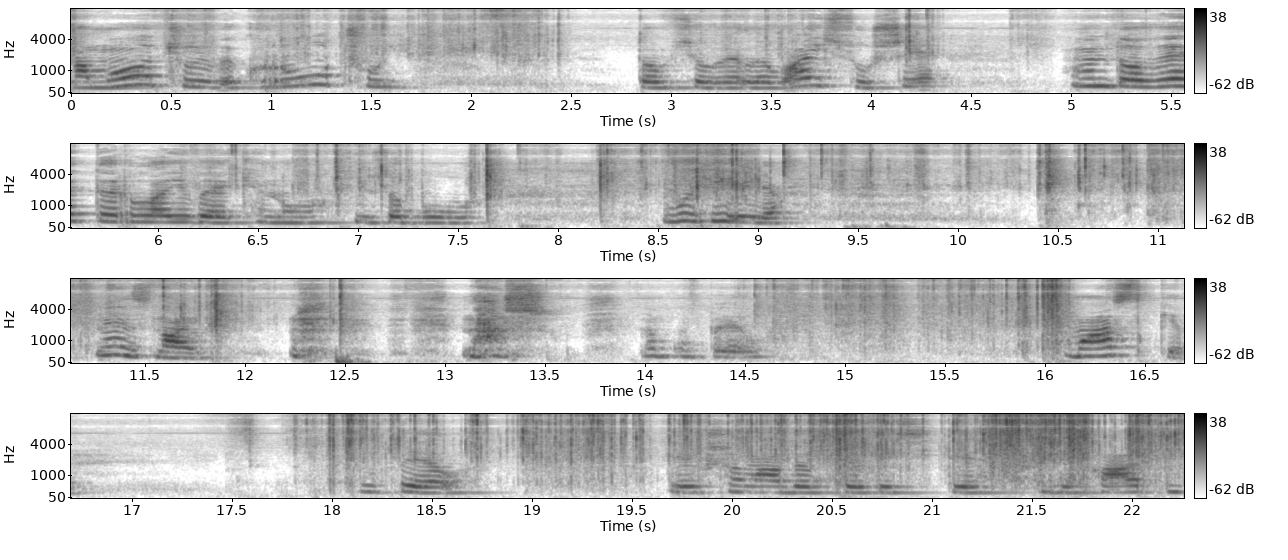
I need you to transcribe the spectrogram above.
намочуй, викручуй. То все виливай, суши. Вон то витерла і викинула, і забула. Вугілля. Не знаю. Наш накупила. Маски купила. Якщо треба десь йти в лікарню.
